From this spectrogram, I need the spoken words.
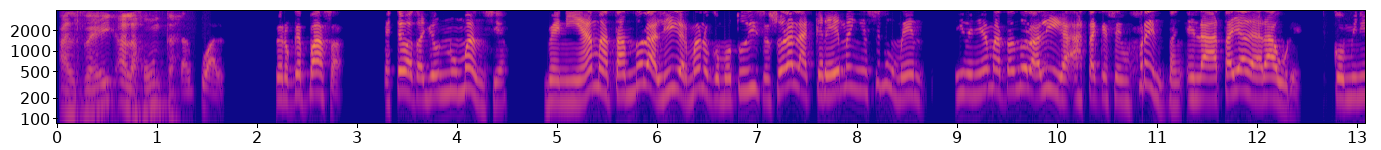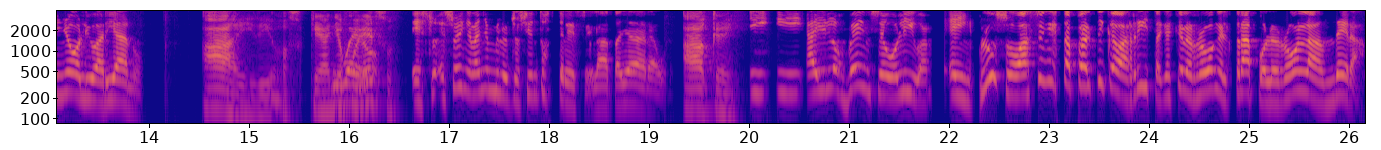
al rey, a la junta. tal cual. Pero ¿qué pasa? Este batallón Numancia venía matando la liga, hermano, como tú dices, eso era la crema en ese momento. Y venía matando la liga hasta que se enfrentan en la batalla de Araure con mi niño bolivariano. Ay, Dios, ¿qué año bueno, fue eso? Eso, eso es en el año 1813, la batalla de Araure. Ah, ok. Y, y ahí los vence Bolívar. E incluso hacen esta práctica barrista, que es que le roban el trapo, le roban la bandera.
